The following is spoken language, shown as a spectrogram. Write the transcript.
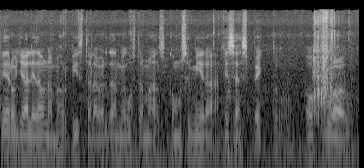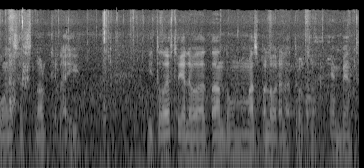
Pero ya le da una mejor pista, la verdad me gusta más cómo se mira ese aspecto off-road con ese snorkel ahí. Y todo esto ya le va dando más valor a la troca en venta.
